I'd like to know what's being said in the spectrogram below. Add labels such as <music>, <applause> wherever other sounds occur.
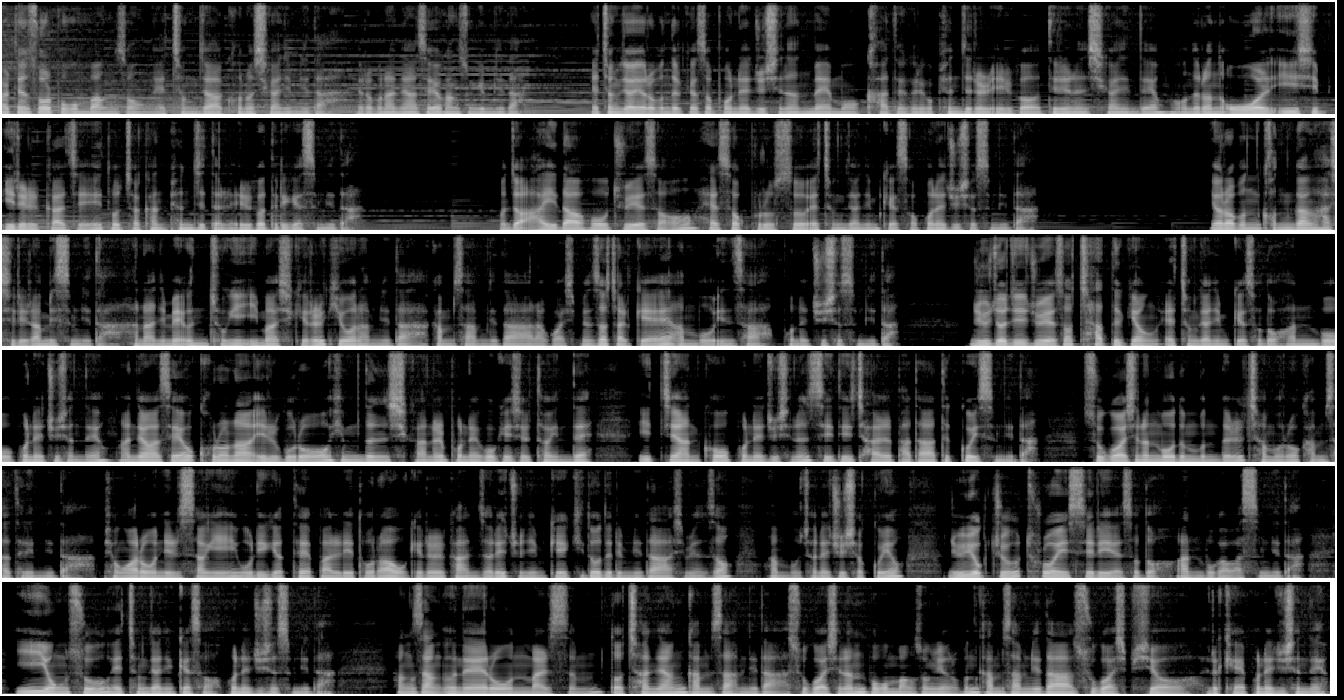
Heart and Soul 복음방송 애청자 코너 시간입니다. 여러분 안녕하세요. 강순규입니다. 애청자 여러분들께서 보내주시는 메모, 카드, 그리고 편지를 읽어 드리는 시간인데요. 오늘은 5월 21일까지 도착한 편지들 읽어 드리겠습니다. 먼저 아이다호 주에서 해석 브루스 애청자님께서 보내주셨습니다. 여러분 건강하시리라 믿습니다. 하나님의 은총이 임하시기를 기원합니다. 감사합니다. 라고 하시면서 짧게 안부 인사 보내주셨습니다. 뉴저지주에서 차드경 애청자님께서도 안부 보내주셨네요. 안녕하세요. 코로나19로 힘든 시간을 보내고 계실 터인데 잊지 않고 보내주시는 CD 잘 받아 듣고 있습니다. 수고하시는 모든 분들 참으로 감사드립니다. 평화로운 일상이 우리 곁에 빨리 돌아오기를 간절히 주님께 기도드립니다 하시면서 안부 전해 주셨고요. 뉴욕주 트로이 시리에서도 안부가 왔습니다. 이용수 애청자님께서 보내주셨습니다. 항상 은혜로운 말씀 또 찬양 감사합니다. 수고하시는 복음방송 여러분 감사합니다. 수고하십시오. 이렇게 보내주셨네요.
